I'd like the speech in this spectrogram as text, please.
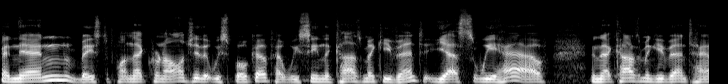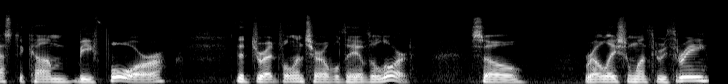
And then, based upon that chronology that we spoke of, have we seen the cosmic event? Yes, we have. And that cosmic event has to come before the dreadful and terrible day of the Lord. So, Revelation 1 through 3,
